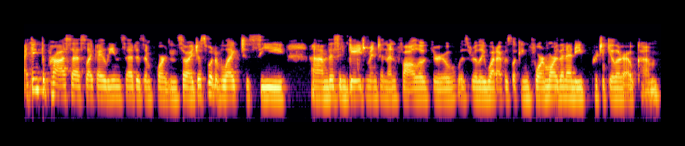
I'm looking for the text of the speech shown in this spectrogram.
I think the process, like Eileen said, is important. So I just would have liked to see um, this engagement and then follow follow through was really what I was looking for more than any particular outcome.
